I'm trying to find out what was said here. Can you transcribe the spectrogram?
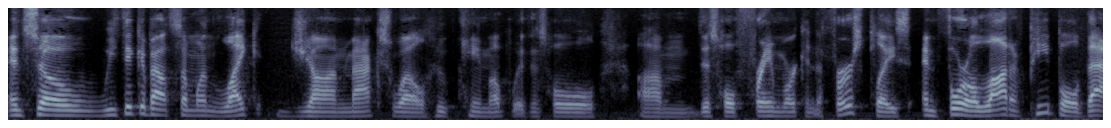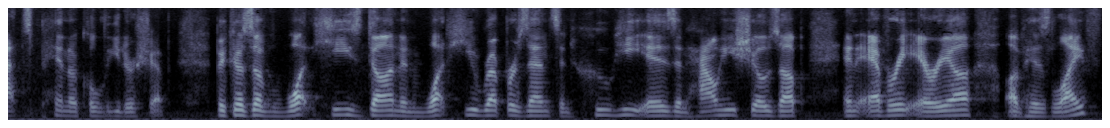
And so we think about someone like John Maxwell, who came up with this whole um, this whole framework in the first place. And for a lot of people, that's pinnacle leadership because of what he's done and what he represents and who he is and how he shows up in every area of his life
